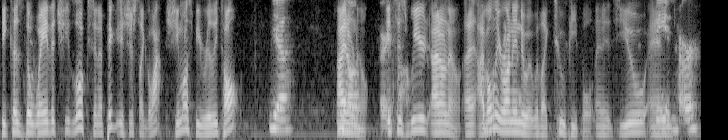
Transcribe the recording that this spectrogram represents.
because the way that she looks in a picture is just like wow, she must be really tall. Yeah. I no, don't know. It's tall. this weird. I don't know. I, have only run into it with like two people, and it's you it's and, and, her,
